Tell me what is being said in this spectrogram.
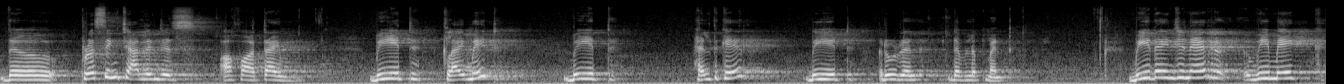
the pressing challenges of our time, be it climate, be it healthcare, be it rural development. Be the engineer we make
